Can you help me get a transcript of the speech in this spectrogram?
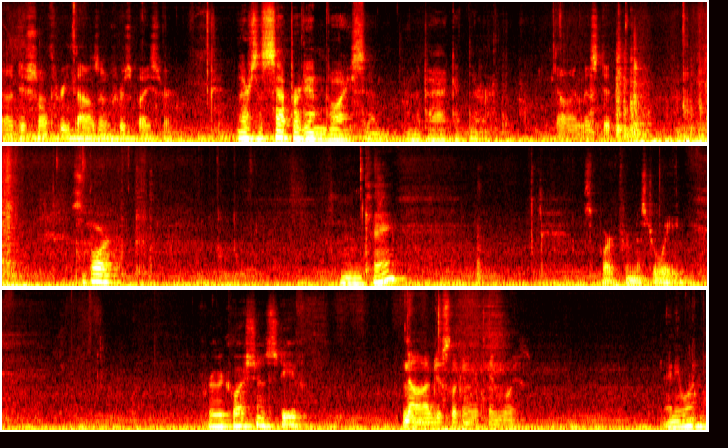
an additional three thousand for Spicer. There's a separate invoice in, in the packet there. Oh, I missed it. Support. okay? Support from Mr. Weed. Further questions, Steve? No, I'm just looking at the invoice. Anyone?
